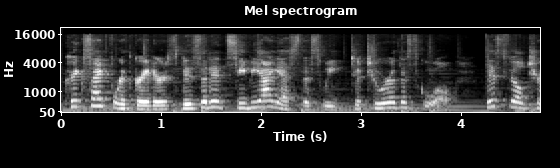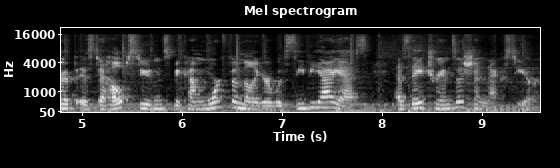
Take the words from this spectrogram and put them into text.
Creekside fourth graders visited CBIS this week to tour the school. This field trip is to help students become more familiar with CBIS as they transition next year.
